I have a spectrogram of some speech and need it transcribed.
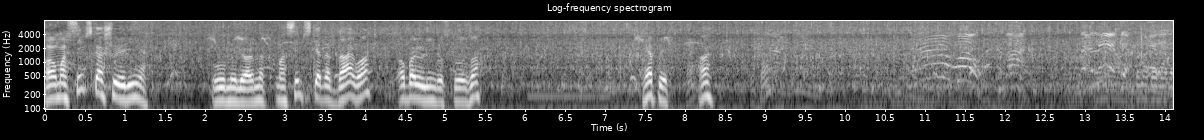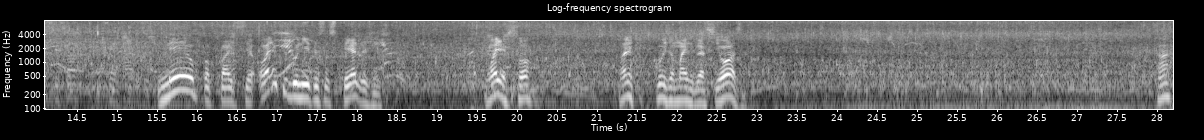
Ó, uma simples cachoeirinha. Ou melhor, uma, simples queda d'água, ó. O barulhinho gostoso, ó. Né, Preto? Ó. Meu papai do céu. Olha que bonita essas pedras, gente. Olha só. Olha que coisa mais graciosa. Tá?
